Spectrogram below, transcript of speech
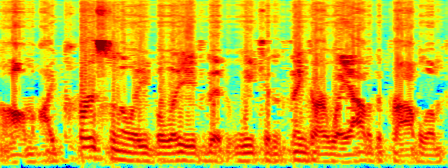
Um, I personally believe that we can think our way out of the problem,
